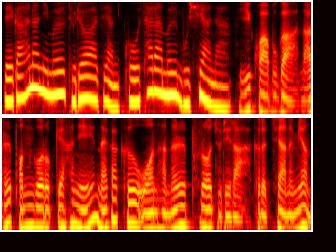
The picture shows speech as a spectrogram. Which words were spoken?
내가 하나님을 두려워하지 않고 사람을 무시하나 이 과부가 나를 번거롭게 하니 내가 그 원한을 풀어 주리라. 그렇지 않으면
